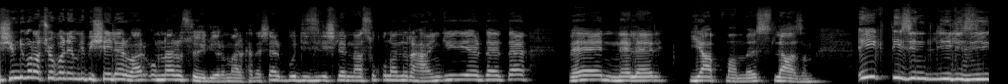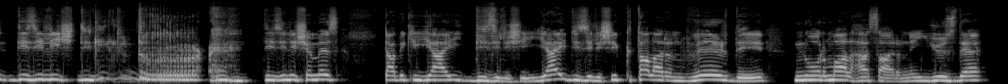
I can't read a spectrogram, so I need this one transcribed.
Şimdi burada çok önemli bir şeyler var. Onları söylüyorum arkadaşlar. Bu dizilişler nasıl kullanılır, hangi yerlerde ve neler yapmamız lazım. İlk dizili, diziliş dizilişimiz tabii ki yay dizilişi. Yay dizilişi kıtaların verdiği normal hasarını yüzde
